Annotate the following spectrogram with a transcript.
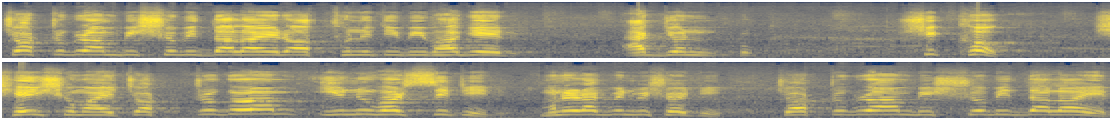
চট্টগ্রাম বিশ্ববিদ্যালয়ের অর্থনীতি বিভাগের একজন শিক্ষক, সেই সময়ে চট্টগ্রাম ইউনিভার্সিটির, মনে রাখবেন বিষয়টি, চট্টগ্রাম বিশ্ববিদ্যালয়ের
